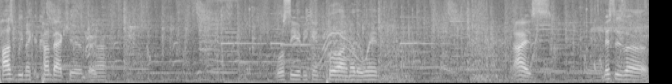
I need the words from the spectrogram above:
possibly make a comeback here, but we'll see if he can pull out another win. Nice. Misses a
